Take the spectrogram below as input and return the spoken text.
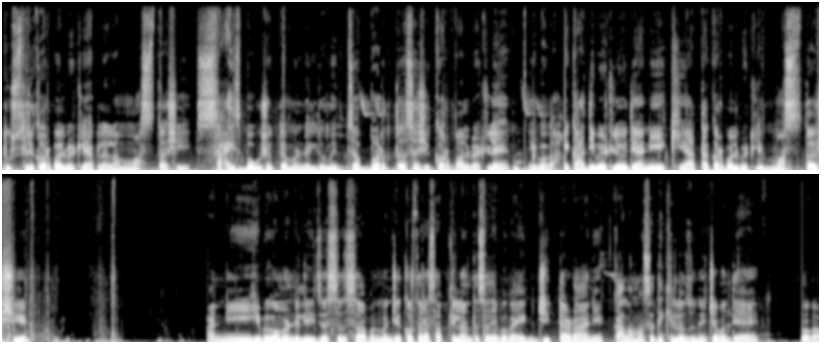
दुसरी करपाल भेटली आपल्याला मस्त अशी साईज बघू शकता मंडळी तुम्ही. जबरदस्त अशी करपाल भेटले. ही बघा एक आधी भेटली होती आणि एक ही आता करपाल भेटली. मस्त अशी. आणि ही बघा मंडळी जसं जसं आपण म्हणजे कचरा साफ केला तसं हे बघा एक जिताडा आणि एक काला मासा देखील अजून याच्यामध्ये आहे. बघा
